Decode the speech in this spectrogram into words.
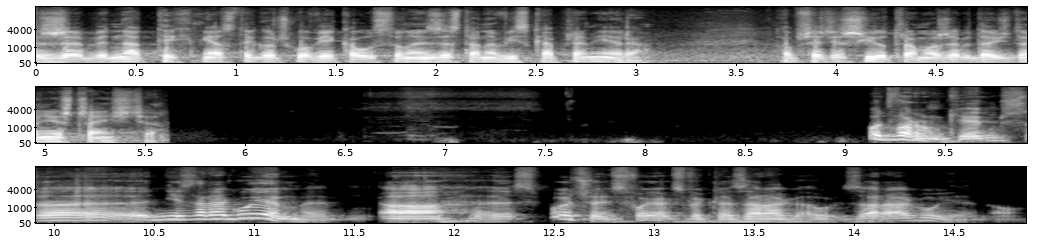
żeby natychmiast tego człowieka usunąć ze stanowiska premiera. Bo przecież jutro może dojść do nieszczęścia. Pod warunkiem, że nie zareagujemy, a społeczeństwo jak zwykle zareagu- zareaguje. No.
